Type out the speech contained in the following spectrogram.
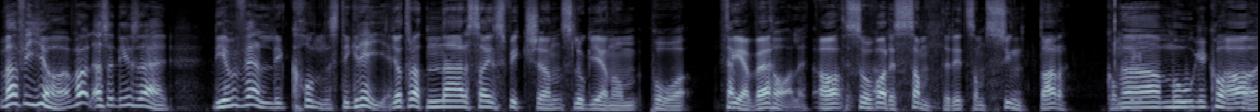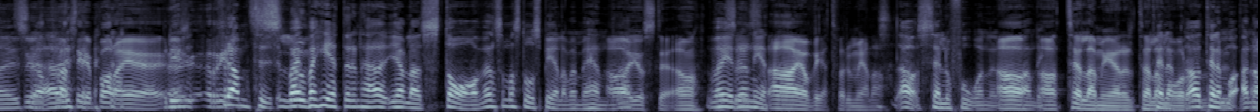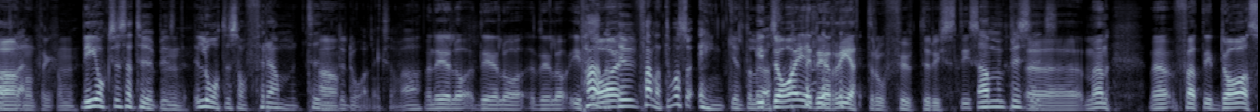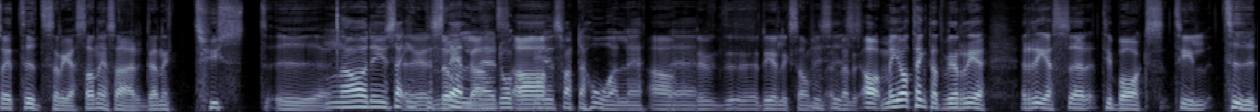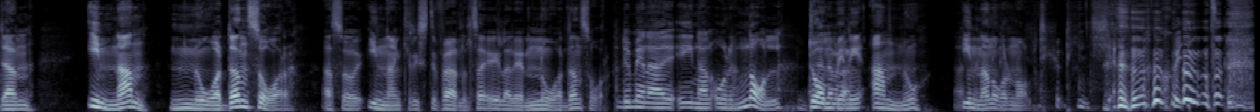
Varför gör man, alltså det är så här. Det är en väldigt konstig grej. Jag tror att när science fiction slog igenom på tv, 50-talet, ja, typ. så var det samtidigt som syntar kom till. Ja, Moge kom. Ja, så jag tror att det bara är, Det är framtid. Vad, vad heter den här jävla staven som man står och spelar med med händerna? Ja, just det. Ja, Vad är det den precis. heter? Ja, jag vet vad du menar. Ja, cellofon eller Ja, ja tellamer, tellamor. ja, tellamor, ja, ja, någonting. Mm. Det är också så typiskt, det låter som framtid Ja. då liksom. Ja. Men det är, lo, det är, lo, det är lo, Fan, att idag, det, fan att det var så enkelt att lösa. idag är det retrofuturistiskt. Ja men precis. Eh, men, men för att idag så är tidsresan är så här, den är tyst i... Ja, det är ju så här, Eh, inte ställer, du åker Ja. till svarta hålet. Ja, eh, det, det, det är liksom Precis. väldigt, ja, Men jag tänkte att vi re, reser tillbaks till tiden innan nådens år. Alltså innan Kristi födelse, jag gillar det, nådens år. Du menar innan år noll? Domini anno, innan år noll. Din jävla skit.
